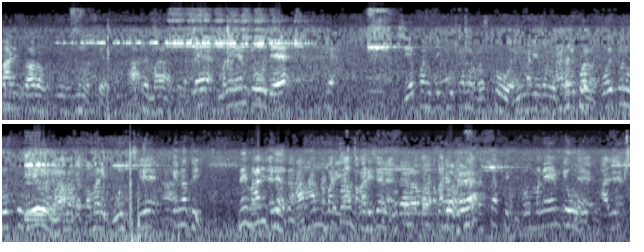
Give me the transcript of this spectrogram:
એટલે મને એમ કેવું છે કે જે પણ થઈ ગયું તેનો રસ્તો હોય એમાંથી તમે કોઈ પણ વસ્તુ એવી હોય કે તમારી ભૂલ છે કે નથી નહીં મારી છે. હા, હા, તમારી છે ને. તો મને એમ કેવું છે આજે છ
